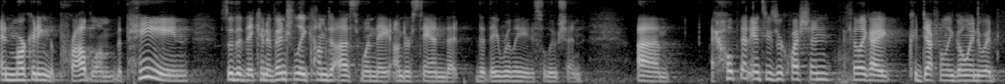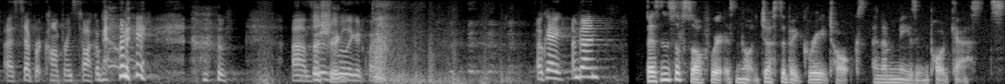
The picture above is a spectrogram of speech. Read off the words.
and marketing the problem, the pain, so that they can eventually come to us when they understand that, that they really need a solution. Um, I hope that answers your question. I feel like I could definitely go into a, a separate conference talk about it. um, but it's a really good question. Okay, I'm done. Business of Software is not just about great talks and amazing podcasts.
